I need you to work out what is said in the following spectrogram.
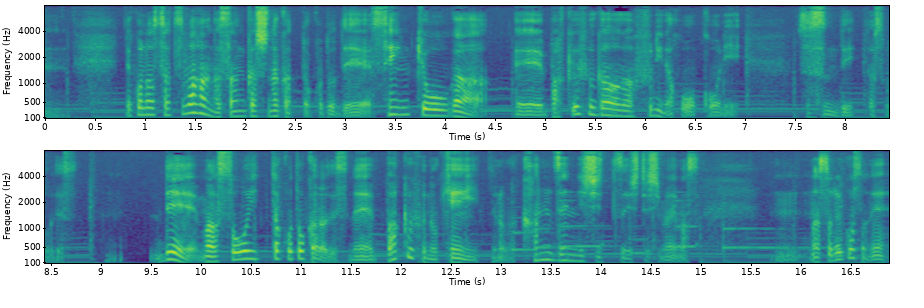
うん、でこの薩摩藩が参加しなかったことで戦況が、えー、幕府側が不利な方向に進んでいったそうです。で、まあ、そういったことからですね幕府の権威っていうのが完全に失墜してしまいます、うん。まあ、それこそね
